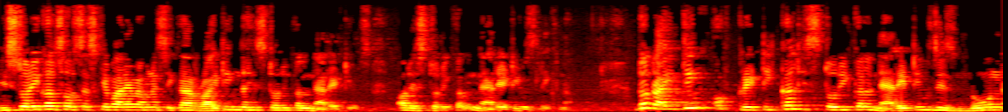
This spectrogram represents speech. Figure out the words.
हिस्टोरिकल सोर्सेस के बारे में हमने सीखा राइटिंग द हिस्टोरिकल नैरेटिव्स और हिस्टोरिकल नैरेटिव्स लिखना The writing of critical historical narratives is known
